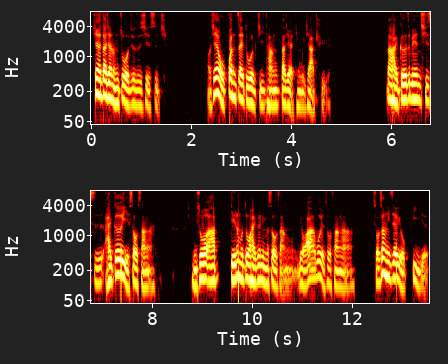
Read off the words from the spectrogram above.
现在大家能做的就是这些事情。好，现在我灌再多的鸡汤，大家也听不下去。那海哥这边其实海哥也受伤啊。你说啊？跌那么多还跟你们受伤？有啊，我也受伤啊。手上你只要有币的，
